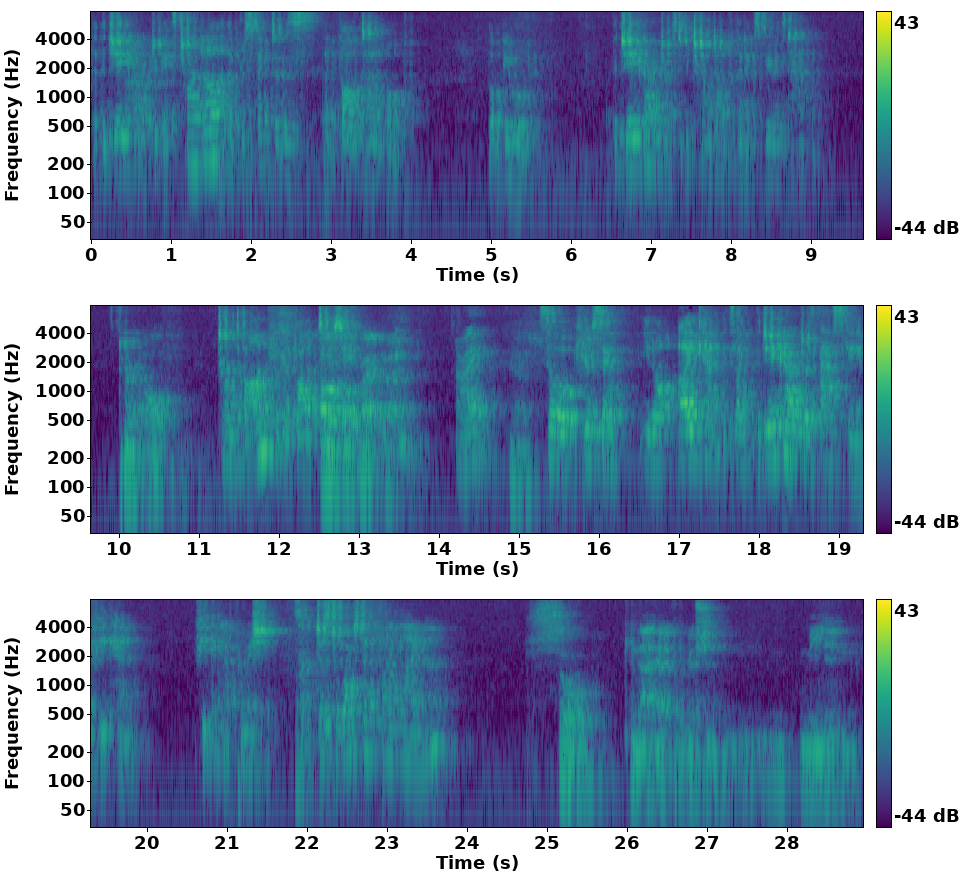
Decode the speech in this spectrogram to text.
That the J character gets turned on and the perspective is that volatile bump, bumpy road. The J character has to be turned on for that experience to happen. Turned off. Turned on for the volatility. oh, right, right. All right. Yes. So if you're saying, you know, I can, it's like the J character is asking if he can, if he can have permission. So Right. just to watch that fine line, huh? So, can I have permission, meaning,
